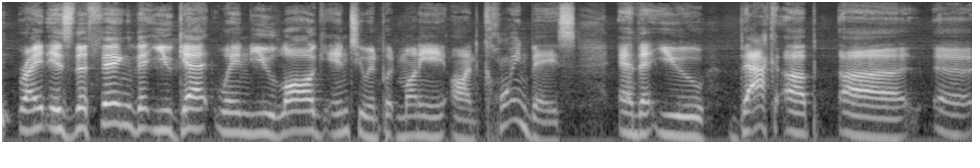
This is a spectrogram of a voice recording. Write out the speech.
right, is the thing that you get when you log into and put money on Coinbase, and that you back up uh, uh,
